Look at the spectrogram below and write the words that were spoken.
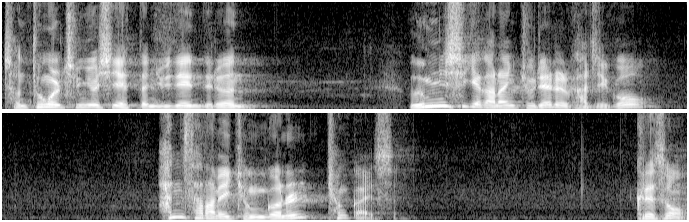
전통을 중요시했던 유대인들은 음식에 관한 규례를 가지고 한 사람의 경건을 평가했어요. 그래서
